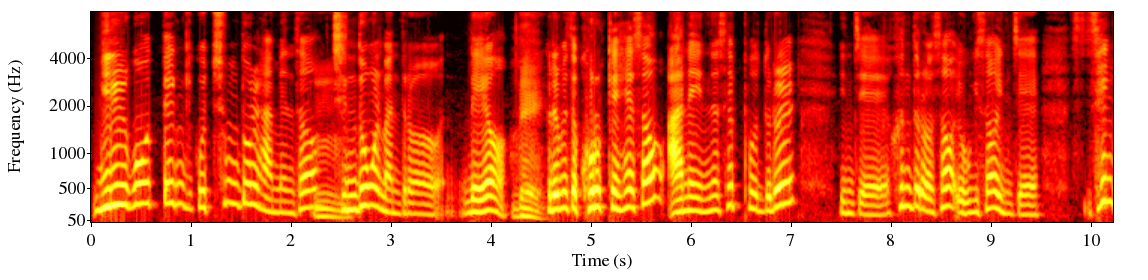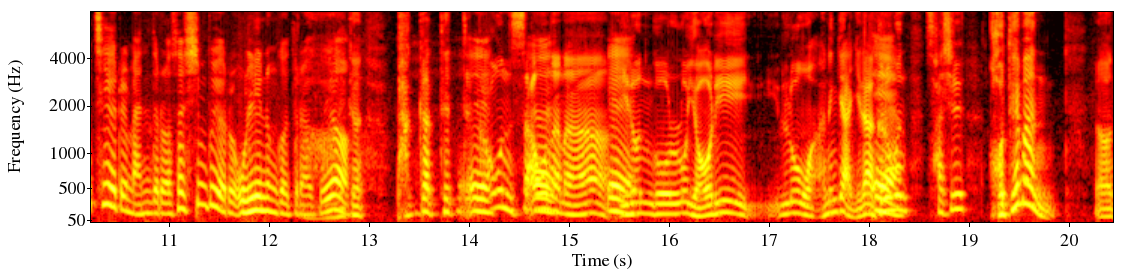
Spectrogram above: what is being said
밀고 땡기고 충돌하면서 음. 진동을 만들어내요. 네. 그러면서 그렇게 해서 안에 있는 세포들을 이제 흔들어서 여기서 이제 생체를 만들어서 신부열을 올리는 거더라고요. 아, 그러니까 바깥에 뜨거운 사우나나 예. 이런 걸로 열이 일로 하는 게 아니라 예. 그러면 사실 겉에만 어,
